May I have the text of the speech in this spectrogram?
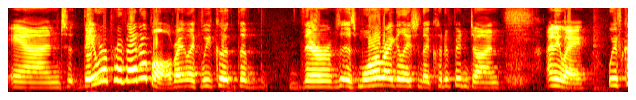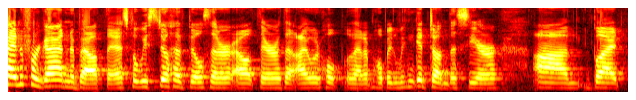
and they were preventable, right? Like we could, the, there is more regulation that could have been done. Anyway, we've kind of forgotten about this, but we still have bills that are out there that I would hope, that I'm hoping we can get done this year. Um, But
